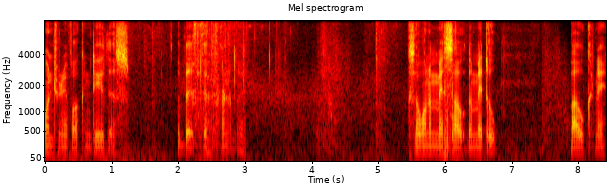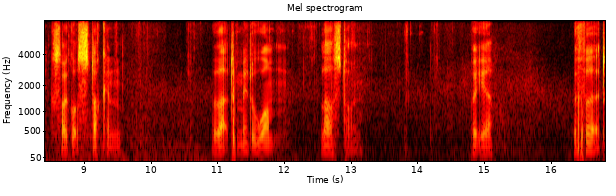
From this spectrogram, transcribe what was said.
Wondering if I can do this a bit differently. Because I want to miss out the middle balcony because I got stuck in that middle one last time. But yeah, the third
